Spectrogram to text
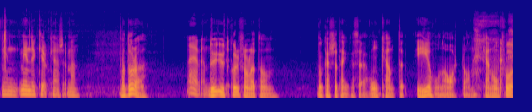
min, mindre kul kanske, men Vadå då? nej, jag vet inte. Du utgår ifrån att de, de kanske tänker så här, hon kan inte, är hon 18? Kan, hon få,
